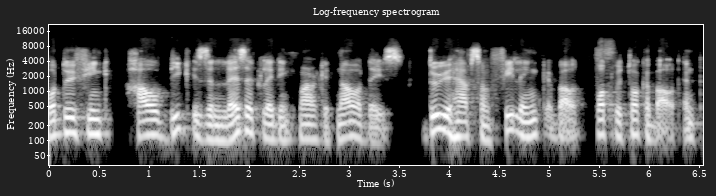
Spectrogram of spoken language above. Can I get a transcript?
What do you think? How big is the laser cladding market nowadays? Do you have some feeling about what we talk about? And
